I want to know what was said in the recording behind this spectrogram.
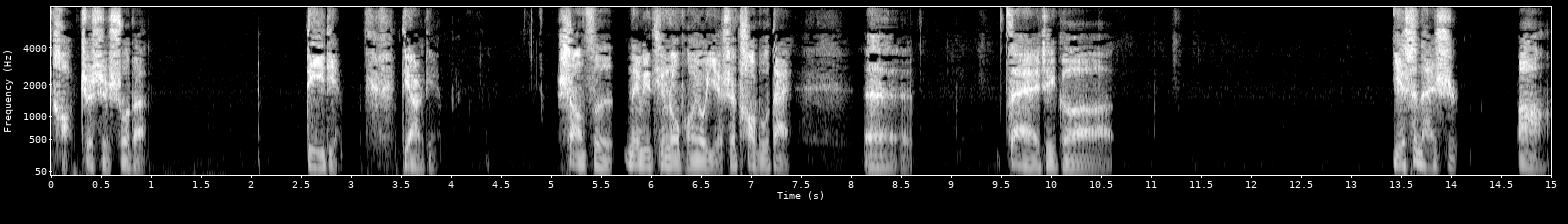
好，这是说的第一点。第二点，上次那位听众朋友也是套路贷，呃，在这个也是男士啊，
